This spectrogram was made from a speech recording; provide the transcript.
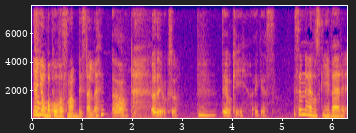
jag jobbar på att vara snabb istället. Ja, ja det är också. Det är okej, I guess. Sen är det en som skriver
